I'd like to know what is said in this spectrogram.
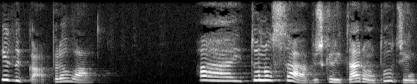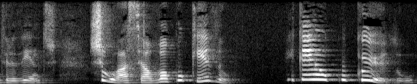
e de cá para lá? Ai, tu não sabes, gritaram todos entre dentes. Chegou à selva o coquedo. E quem é o coquedo?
